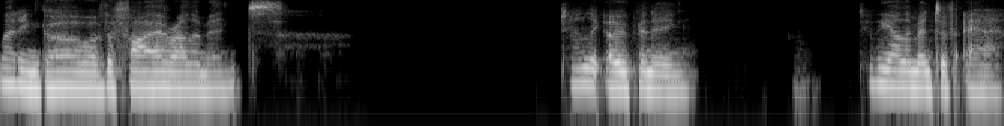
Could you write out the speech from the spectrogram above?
Letting go of the fire element, gently opening to the element of air,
